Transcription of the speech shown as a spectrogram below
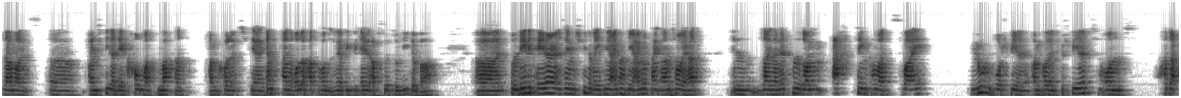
damals äh, ein Spieler, der kaum was gemacht hat am College, der eine ganz kleine Rolle hatte und in der BBL absolut solide war. Äh, und David Taylor ist eben ein Spieler, wenn ich mir einfach die Einzelzeiten anschaue, er hat in seiner letzten Saison 18,2 Minuten pro Spiel am College gespielt und hatte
